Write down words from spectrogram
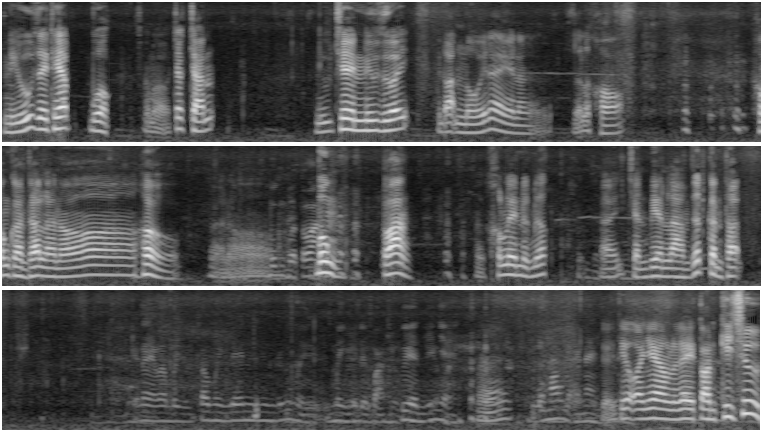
níu dây thép buộc cho nó chắc chắn. Níu trên níu dưới. Cái đoạn nối này là rất là khó. Không cẩn thận là nó hở và nó bung bung toang. Không lên được nước đấy Trần Biên làm rất cẩn thận. Cái này mà mình cho mình lên cũng phải mình phải được bản quyền chứ nhỉ? Đấy. giới thiệu anh em là đây toàn kỹ sư.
